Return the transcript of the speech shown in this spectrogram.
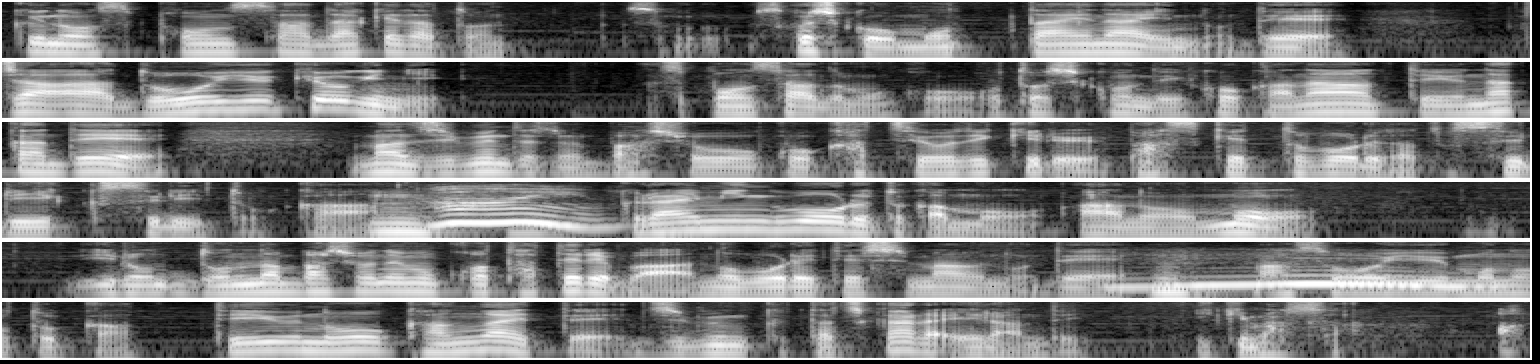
クのスポンサーだけだとそ少しこうもったいないのでじゃあどういう競技にスポンサードもこう落とし込んでいこうかなという中で、まあ、自分たちの場所をこう活用できるバスケットボールだと 3x3 とか。クライミングウォールとかもあのもういろんどんな場所でもこう立てれば登れてしまうので、うん。まあ、そういうものとかっていうのを考えて自分たちから選んでいきました。あ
